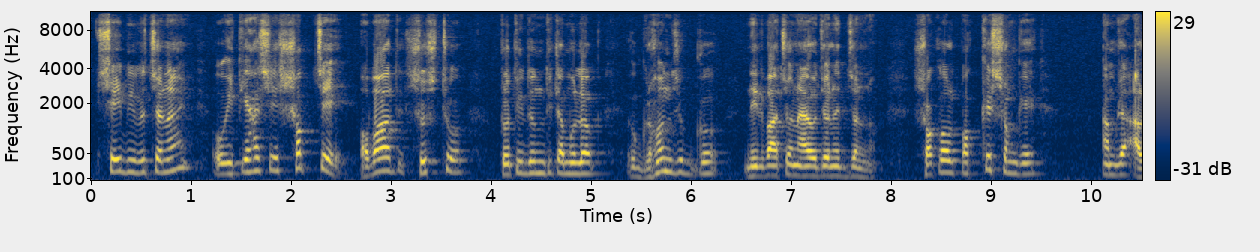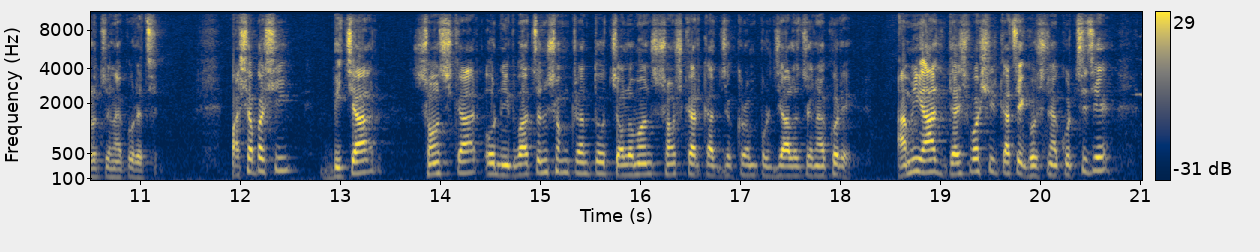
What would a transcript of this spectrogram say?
সেই বিবেচনায় ও ইতিহাসে সবচেয়ে অবাধ, সুষ্ঠু, প্রতিদ্বন্দ্বিতামূলক ও গ্রহণযোগ্য নির্বাচন আয়োজনের জন্য সকল পক্ষের সঙ্গে আমরা আলোচনা করেছি। পাশাপাশি বিচার, সংস্কার ও নির্বাচন সংক্রান্ত চলমান সংস্কার কার্যক্রম পর্যালোচনা করে আমি আজ দেশবাসীর কাছে ঘোষণা করছি যে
